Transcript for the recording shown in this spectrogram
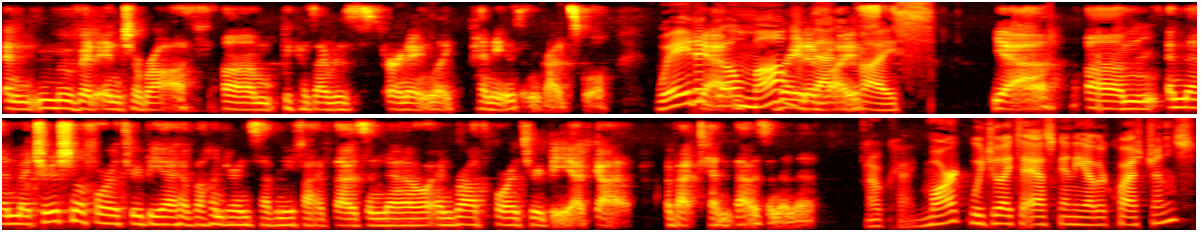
and move it into Roth um, because I was earning like pennies in grad school. Way to yeah, go, mom, with advice. that advice. Yeah. Um, and then my traditional 403b, I have 175,000 now, and Roth 403b, I've got about 10,000 in it. Okay. Mark, would you like to ask any other questions?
